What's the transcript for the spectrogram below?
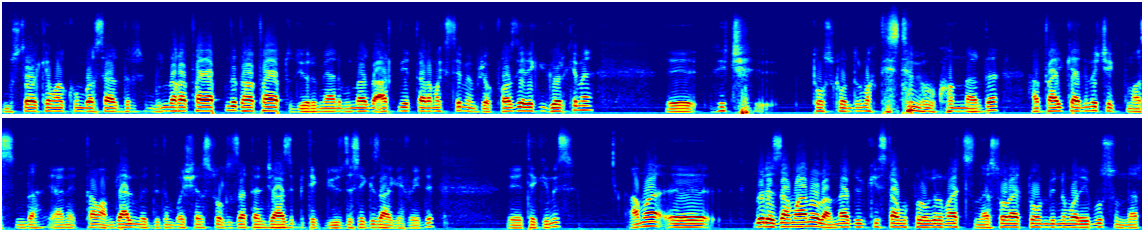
Mustafa Kemal Kumbasar'dır. Bunlar hata yaptığında da hata yaptı diyorum. Yani bunları da art niyetle aramak istemiyorum çok fazla. Hele ki Görkem'e e, hiç toz kondurmak da istemiyorum bu konularda. Hatayı kendime çektim aslında. Yani tamam gelmedi dedim başarısız olduk. Zaten cazip bir tekli. %8 AGF'ydi e, tekimiz. Ama e, böyle zamanı olanlar dünkü İstanbul programı açsınlar. Son ayakta 11 numarayı bulsunlar.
